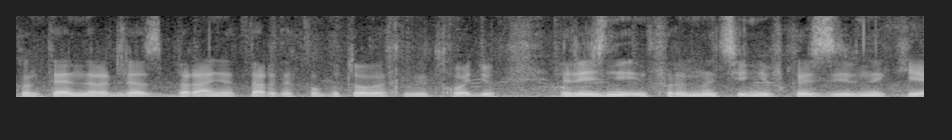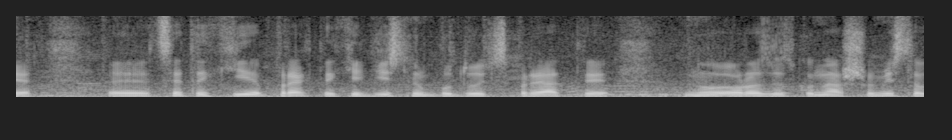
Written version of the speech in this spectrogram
контейнери для збирання твердих побутових відходів, різні інформаційні вказівники. Це такі проекти, які дійсно будуть сприяти ну, розвитку нашого міста.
